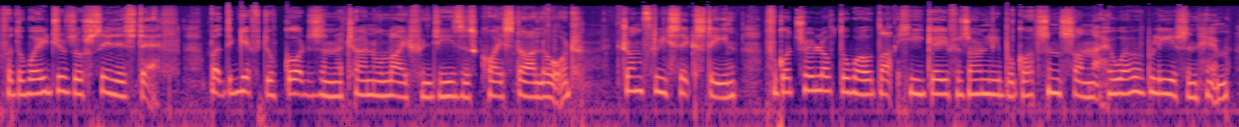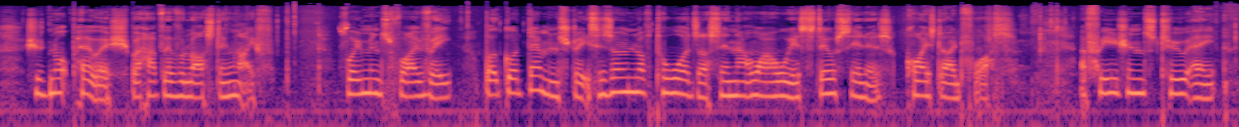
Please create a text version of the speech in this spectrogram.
For the wages of sin is death but the gift of God is an eternal life in Jesus Christ our Lord. John 3:16 For God so loved the world that he gave his only begotten son that whoever believes in him should not perish but have everlasting life. Romans 5:8 But God demonstrates his own love towards us in that while we are still sinners Christ died for us. Ephesians 2 8.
